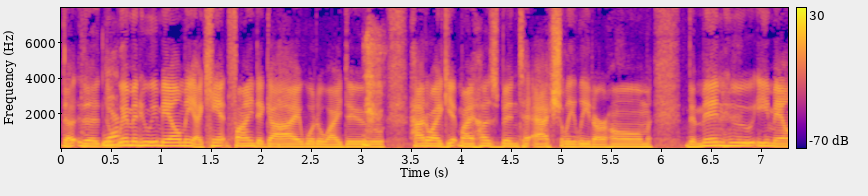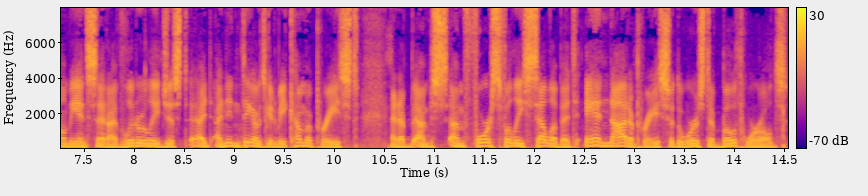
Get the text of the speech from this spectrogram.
The, the, the women who email me, I can't find a guy. What do I do? How do I get my husband to actually lead our home? The men who email me and said, I've literally just, I, I didn't think I was going to become a priest, and I'm, I'm, I'm forcefully celibate and not a priest, so the worst of both worlds,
